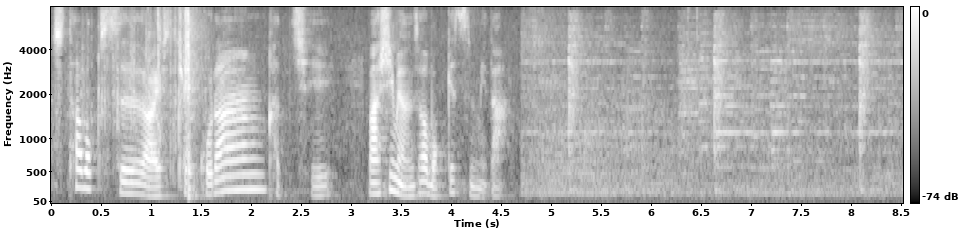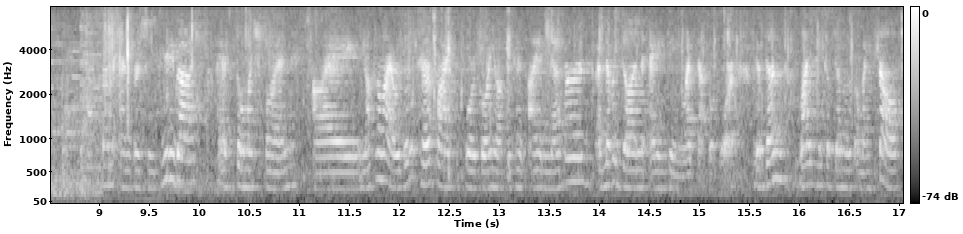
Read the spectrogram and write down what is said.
스타벅스 아이스 초코랑 같이 마시면서 먹겠습니다. I terrified before going up because I've never, I've never done anything like that before. I've done of makeup demos on myself,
